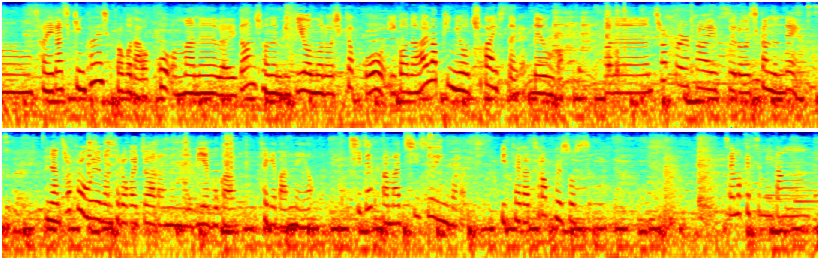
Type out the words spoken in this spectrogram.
어, 저희가 시킨 클래식 버거 나왔고 엄마는 웰던, 저는 미디움으로 시켰고 이거는 할라피뇨 추가했어요. 매운 거. 이거는 트러플 프라이스로 시켰는데 그냥 트러플 오일만 들어갈 줄 알았는데 위에 뭐가 되게 많네요. 치즈? 아마 치즈인 것 같아. 밑에가 트러플 소스. 잘 먹겠습니다.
